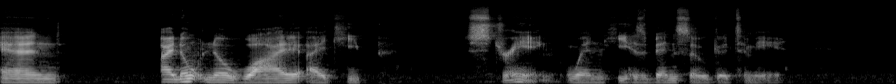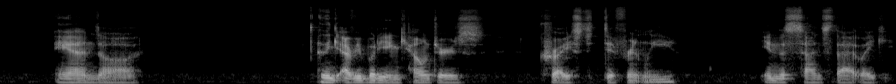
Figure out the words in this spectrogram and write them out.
And I don't know why I keep straying when he has been so good to me. And uh, I think everybody encounters Christ differently in the sense that, like,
